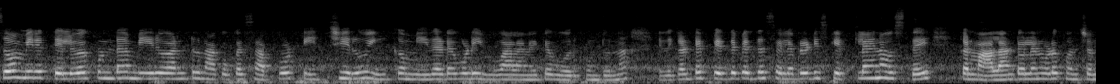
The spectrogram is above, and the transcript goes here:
సో మీరు తెలియకుండా మీరు అంటూ నాకు ఒక సపోర్ట్ ఇచ్చిరు ఇంకా మీదట కూడా ఇవ్వాలని అయితే కోరుకుంటున్నా. ఎందుకంటే పెద్ద పెద్ద సెలబ్రిటీస్కి ఎట్లయినా వస్తాయి. కానీ మా అలాంటి వాళ్ళని కూడా కొంచెం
